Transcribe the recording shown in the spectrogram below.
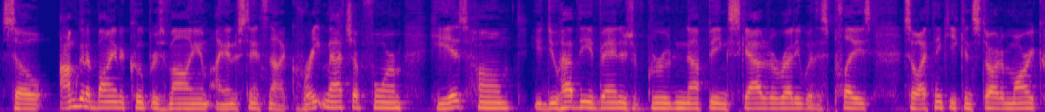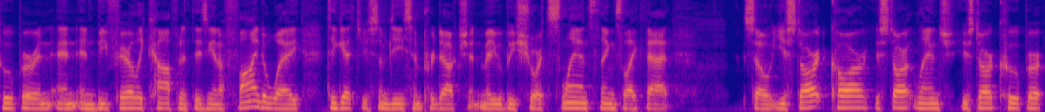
So I'm going to buy into Cooper's volume. I understand it's not a great matchup for him. He is home. You do have the advantage of Gruden not being scouted already with his plays. So I think he can start Amari Cooper and, and, and be fairly confident that he's going to find a way to get you some decent production. Maybe be short slants, things like that. So you start Carr, you start Lynch, you start Cooper.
